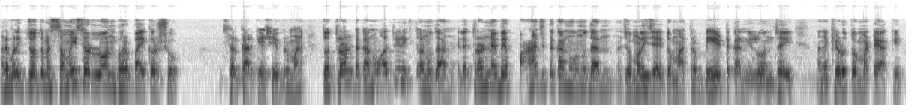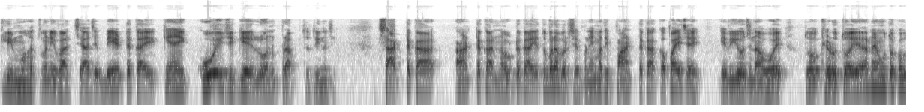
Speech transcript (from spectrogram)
અને વળી જો તમે સમયસર લોન ભરપાઈ કરશો સરકાર કહેશે એ પ્રમાણે. તો ત્રણ ટકાનું અતિરિક્ત અનુદાન, એટલે ત્રણ ને બે પાંચ ટકાનું અનુદાન જો મળી જાય તો માત્ર બે ટકાની લોન થઈ. અને ખેડૂતો માટે આ કેટલી મહત્વની વાત છે. આજે બે ટકાએ ક્યાંય કોઈ જગ્યાએ લોન પ્રાપ્ત થતી નથી. સાત ટકા, આઠ ટકા, નવ ટકા એ તો બરાબર છે, પણ એમાંથી પાંચ ટકા કપાઈ જાય એવી યોજના હોય તો ખેડૂતોએ, અને હું તો કહું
